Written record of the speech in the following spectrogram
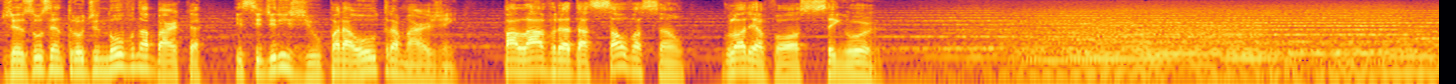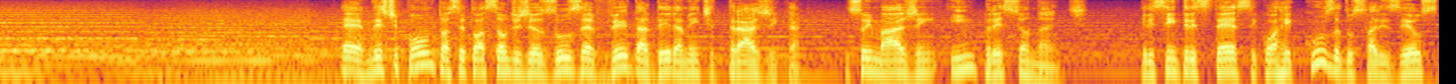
Jesus entrou de novo na barca e se dirigiu para outra margem. Palavra da salvação, glória a vós, Senhor. É, neste ponto a situação de Jesus é verdadeiramente trágica e sua imagem impressionante. Ele se entristece com a recusa dos fariseus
